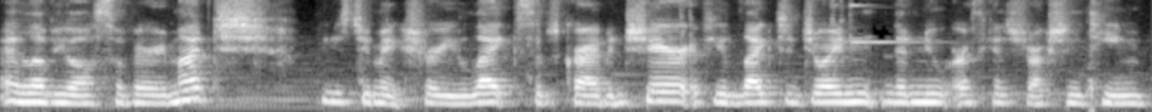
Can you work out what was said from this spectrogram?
I love you all so very much. Please do make sure you like, subscribe, and share. If you'd like to join the new Earth Construction Team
